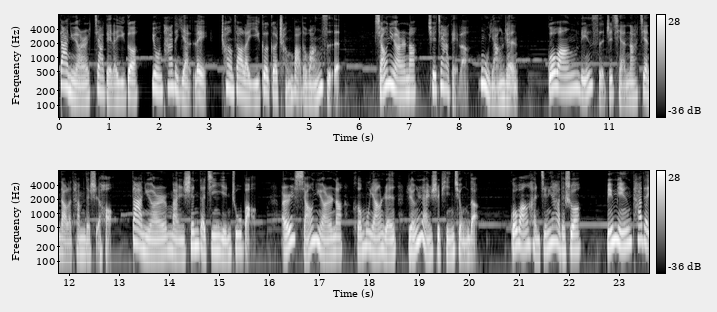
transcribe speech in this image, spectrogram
大女儿嫁给了一个用她的眼泪创造了一个个城堡的王子。小女儿呢，却嫁给了牧羊人。国王临死之前呢，见到了他们的时候，大女儿满身的金银珠宝，而小女儿呢，和牧羊人仍然是贫穷的。国王很惊讶地说：“明明他的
